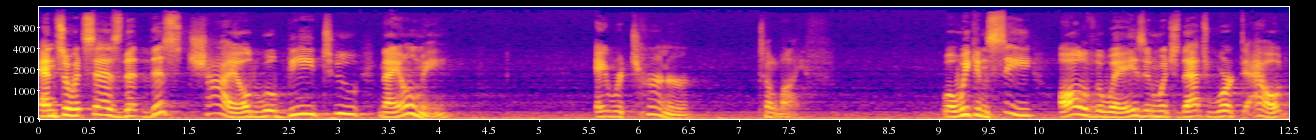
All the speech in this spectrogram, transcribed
And so it says that this child will be to Naomi a returner to life. Well, we can see all of the ways in which that's worked out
